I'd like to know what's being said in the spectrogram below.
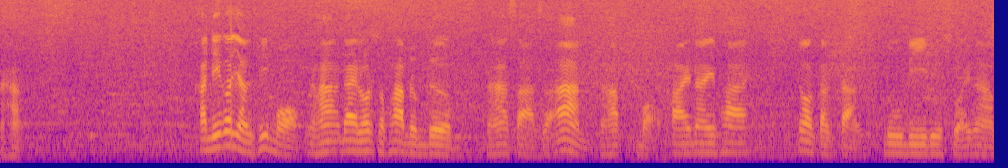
นะฮะ คันนี้ก็อย่างที่บอกนะฮะได้รถสภาพเดิมๆนะฮะสะอาดสะอ้านนะครับเบาะภายในภายนอกต่างๆ ดูดีดูสวยงาม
